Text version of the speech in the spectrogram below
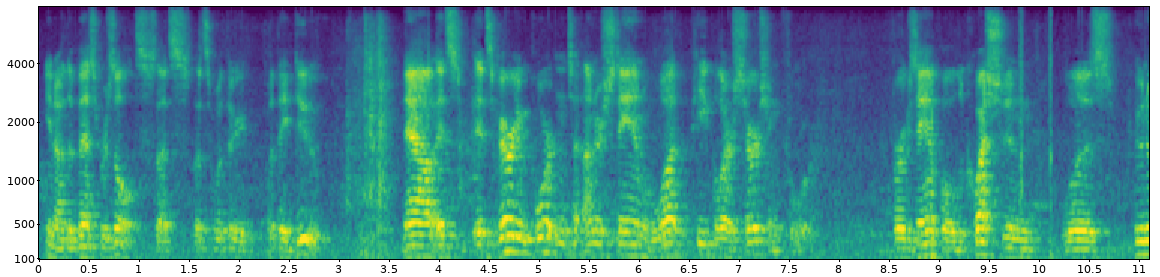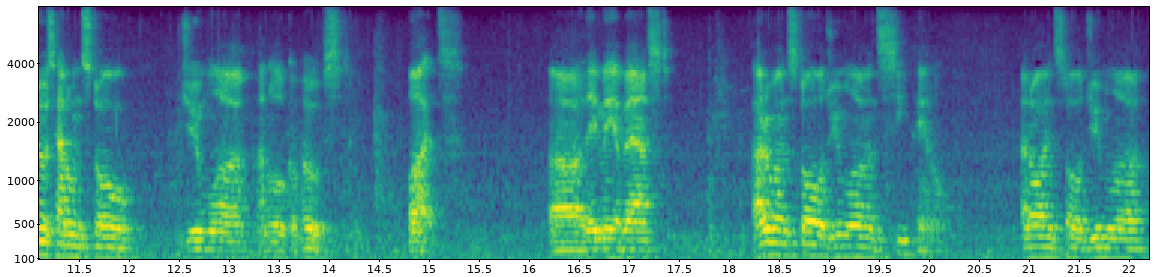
you know the best results. That's that's what they what they do. Now it's it's very important to understand what people are searching for. For example, the question was who knows how to install Joomla on a local host, but uh, they may have asked how do I install Joomla on cPanel? How do I install Joomla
